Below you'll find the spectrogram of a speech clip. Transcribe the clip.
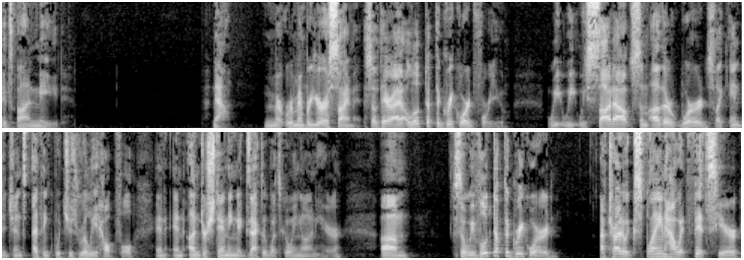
It's on need. Now, remember your assignment. So there, I looked up the Greek word for you. We, we, we sought out some other words like indigence, I think, which is really helpful in, in understanding exactly what's going on here. Um, so we've looked up the Greek word. I've tried to explain how it fits here.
